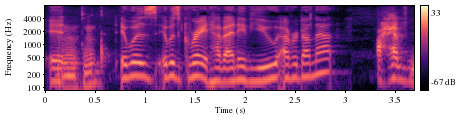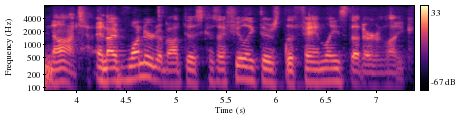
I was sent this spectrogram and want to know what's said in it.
It mm-hmm. it was it was great. Have any of you ever done that? I have not, and I've wondered about this because I feel like there's the families that are like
